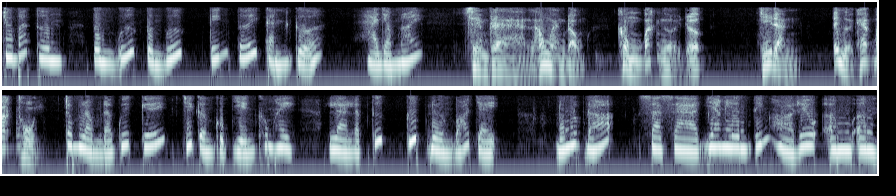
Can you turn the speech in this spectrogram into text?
Chu bá thông từng bước từng bước tiến tới cạnh cửa. Hạ giọng nói. Xem ra lão hoàng đồng không bắt người được. Chỉ đành để người khác bắt thôi. Trong lòng đã quyết kế chỉ cần cục diện không hay là lập tức cướp đường bỏ chạy. Đúng lúc đó xa xa vang lên tiếng hò reo ầm ầm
